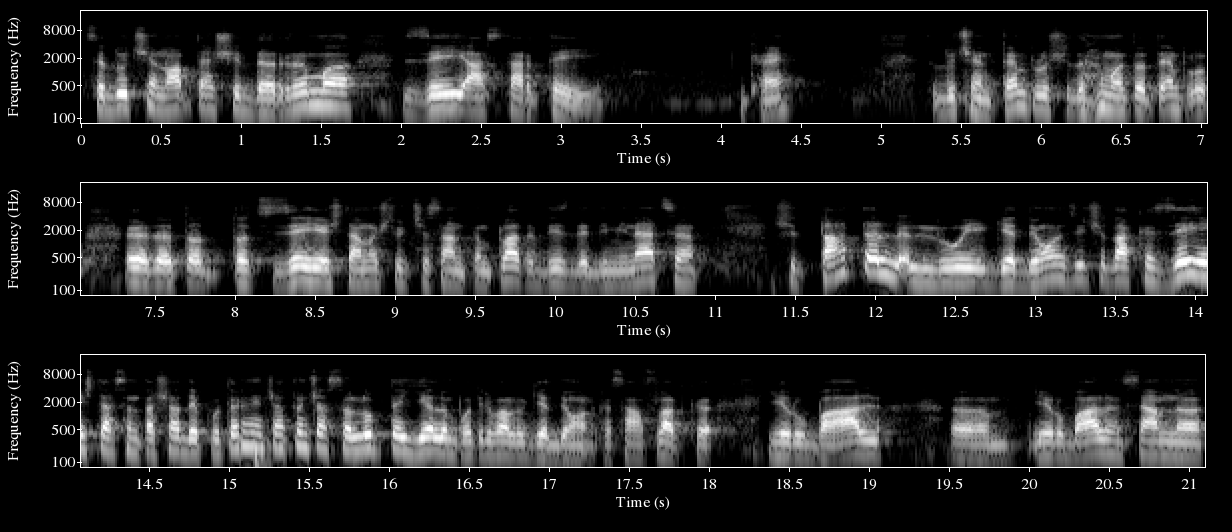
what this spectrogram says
se duce noaptea și dărâmă zei Astartei. Okay? Se duce în templu și dărâmă tot templu, ă, tot, toți zeii ăștia nu știu ce s-a întâmplat, dis de dimineață. Și tatăl lui Gedeon zice, dacă zeii ăștia sunt așa de puternici, atunci să lupte el împotriva lui Gedeon, că s-a aflat că Ierubal, Ierubal înseamnă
